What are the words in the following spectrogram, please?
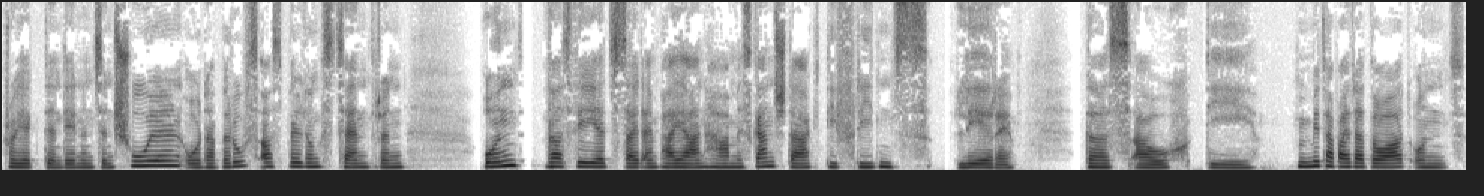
Projekte, in denen sind Schulen oder Berufsausbildungszentren. Und was wir jetzt seit ein paar Jahren haben, ist ganz stark die Friedenslehre, dass auch die Mitarbeiter dort und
